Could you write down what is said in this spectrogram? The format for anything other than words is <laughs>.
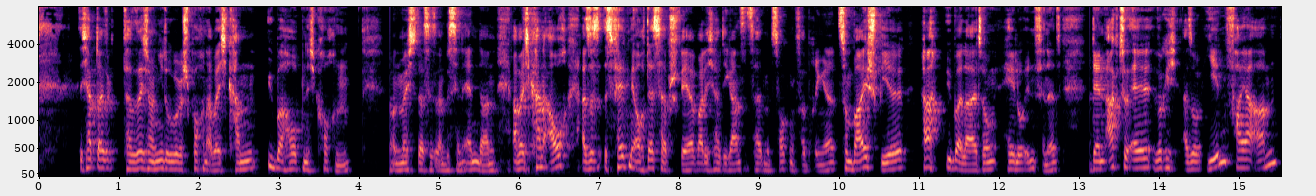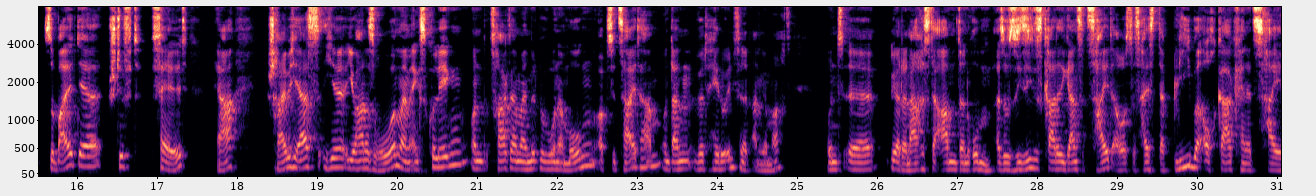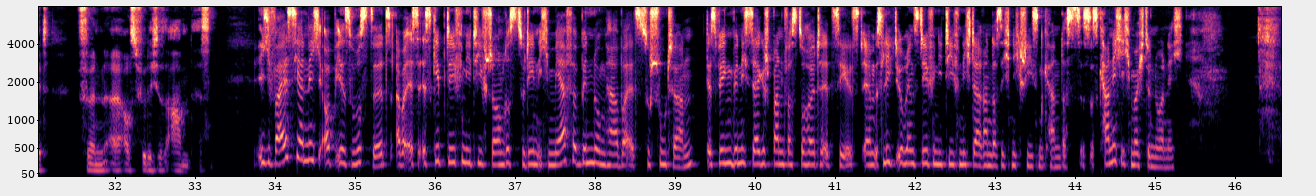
ich habe da tatsächlich noch nie drüber gesprochen, aber ich kann überhaupt nicht kochen und möchte das jetzt ein bisschen ändern. Aber ich kann auch, also es, es, fällt mir auch deshalb schwer, weil ich halt die ganze Zeit mit Zocken verbringe. Zum Beispiel, ha, Überleitung, Halo Infinite. Denn aktuell wirklich, also jeden Feierabend, sobald der Stift fällt, ja, schreibe ich erst hier Johannes Rohe, meinem Ex-Kollegen, und frage dann meinen Mitbewohner Mogen, ob sie Zeit haben. Und dann wird Halo Infinite angemacht. Und äh, ja, danach ist der Abend dann rum. Also sie sieht es gerade die ganze Zeit aus. Das heißt, da bliebe auch gar keine Zeit für ein äh, ausführliches Abendessen. Ich weiß ja nicht, ob ihr es wusstet, aber es, es gibt definitiv Genres, zu denen ich mehr Verbindung habe als zu Shootern. Deswegen bin ich sehr gespannt, was du heute erzählst. Ähm, es liegt übrigens definitiv nicht daran, dass ich nicht schießen kann. Das, das, das kann ich, ich möchte nur nicht.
